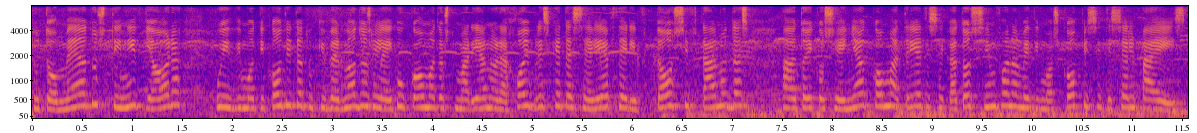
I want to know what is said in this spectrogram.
του τομέα τους, την ίδια ώρα που η δημοτικότητα του κυβερνώντος Λαϊκού Κόμματος του Μαριάνο Ραχώη βρίσκεται σε ελεύθερη πτώση, φτάνοντας το 29,3% σύμφωνα με δημοσκόπηση της ΕΛΠΑΕΙΣ.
